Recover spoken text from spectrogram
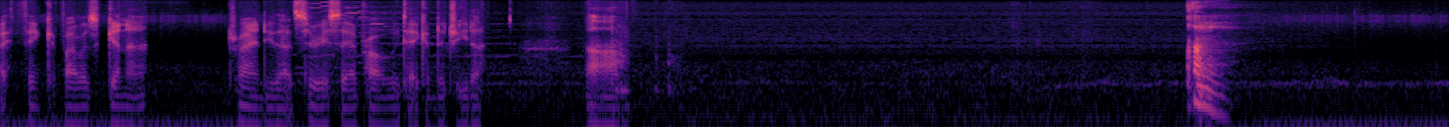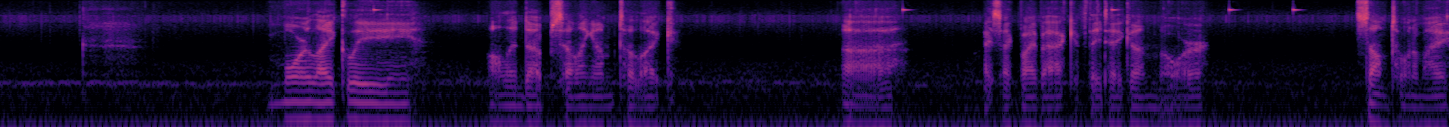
I think if I was gonna try and do that seriously, I'd probably take him to Jita. Um, more likely I'll end up selling them to like uh, ISAC buyback if they take them, or sell them to one of my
